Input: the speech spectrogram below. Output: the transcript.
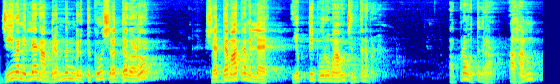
ஜீவன் இல்லை நான் பிரம்மன்கிறதுக்கும் ஸ்ரத்த வேணும். ஸ்ரத்த மாத்திரம் இல்லை யுக்தி பூர்வமாகவும் சிந்தனை பண்ணணும். அப்புறம் ஒத்துக்கிறான். அகம்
